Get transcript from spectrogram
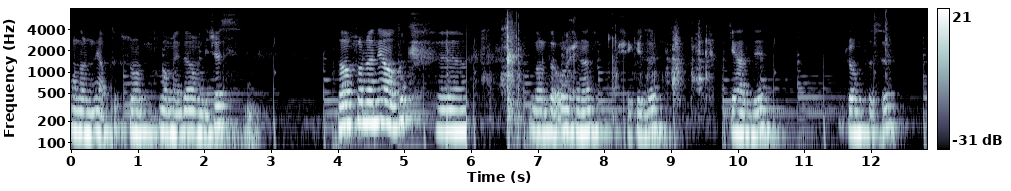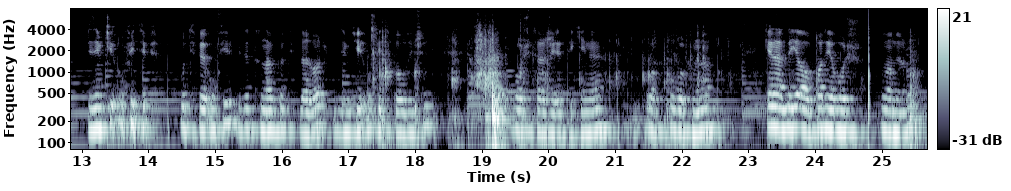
Onların yaptık. Sorunsuz kullanmaya devam edeceğiz. Daha sonra ne aldık? E, bunlar da orijinal şekilde geldi. Contası. Bizimki UFI tip. Bu tipe UFI bir de tırnaklı tipler var. Bizimki UFI tip olduğu için boş tercih ettik yine. Bu, bu bakımda. Genelde ya opar ya boş kullanıyorum.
